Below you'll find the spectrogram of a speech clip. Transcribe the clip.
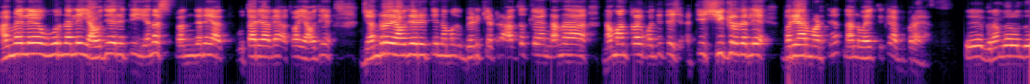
ಆಮೇಲೆ ಊರಿನಲ್ಲಿ ಯಾವುದೇ ರೀತಿ ಏನೋ ಸ್ಪಂದನೆ ಉತ್ತಾರಿ ಆಗಲಿ ಅಥವಾ ಯಾವುದೇ ಜನರು ಯಾವುದೇ ರೀತಿ ನಮಗೆ ಬೇಡಿಕೆ ಇಟ್ಟರೆ ಅದಕ್ಕೆ ನನ್ನ ನಮ್ಮ ಹಂತದಾಗ ಬಂದಿದ್ದೆ ಅತಿ ಶೀಘ್ರದಲ್ಲಿ ಪರಿಹಾರ ಮಾಡ್ತೀನಿ ಅಂತ ನನ್ನ ವೈಯಕ್ತಿಕ ಅಭಿಪ್ರಾಯ. ಈ ಗ್ರಾಮದವ್ರ ಒಂದು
